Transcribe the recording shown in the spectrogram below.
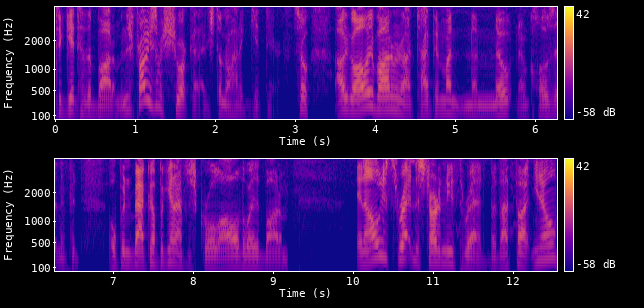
to get to the bottom. And there's probably some shortcut. I just don't know how to get there. So I would go all the way to the bottom and I'd type in my note and I'd close it. And if it opened back up again, I have to scroll all the way to the bottom. And I always threatened to start a new thread. But I thought, you know,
